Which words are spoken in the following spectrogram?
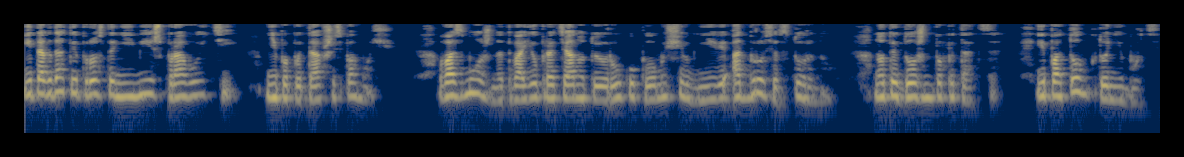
И тогда ты просто не имеешь права уйти, не попытавшись помочь. Возможно, твою протянутую руку помощи в гневе отбросят в сторону, но ты должен попытаться, и потом кто-нибудь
